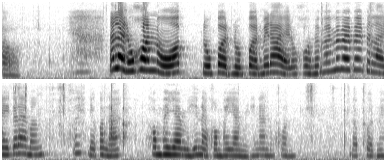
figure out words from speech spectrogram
ต่อ นั่นแหละทุกคนหนูหนูเปิดหนูเปิดไม่ได้ทุกคนไม่ไม่ไม่ไม่ไม่เป็นไรก็ได้มั้งเฮ้ยเดี๋ยวก่อนนะความพยายามอยู่ที่ไหนความพยายามอยู่ที่นั่นทุกคน เราเปิดไม่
